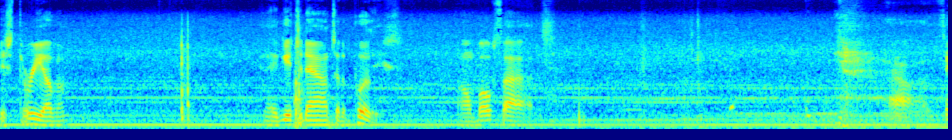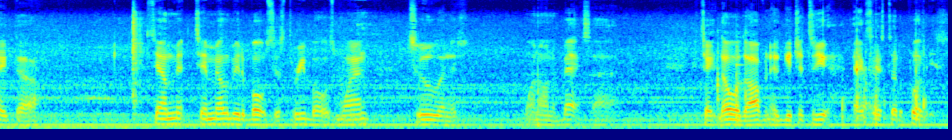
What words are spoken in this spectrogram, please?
it's three of them. And they get you down to the pulleys on both sides. I'll take the 10, 10 millimeter bolts. There's three bolts. One, two, and there's one on the back side. You take those off and it'll get you to your access to the pulleys.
